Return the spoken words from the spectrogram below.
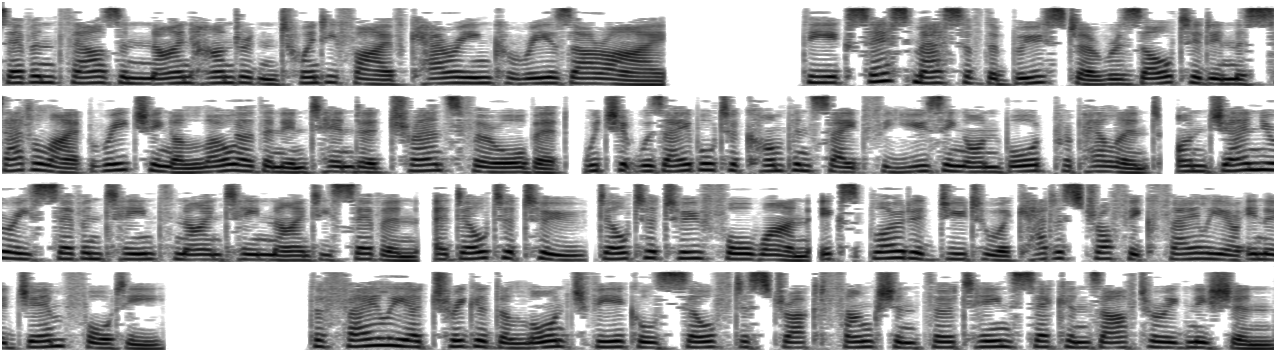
7925 carrying Korea's RI. The excess mass of the booster resulted in the satellite reaching a lower than intended transfer orbit, which it was able to compensate for using onboard propellant. On January 17, 1997, a Delta II Delta 241 exploded due to a catastrophic failure in a GEM 40. The failure triggered the launch vehicle's self-destruct function 13 seconds after ignition.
